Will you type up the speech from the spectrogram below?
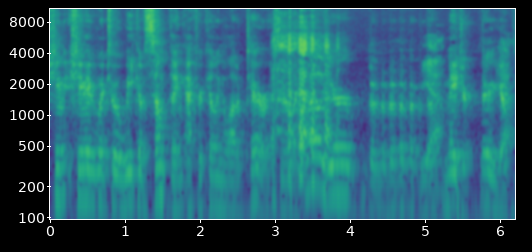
She she maybe went to a week of something after killing a lot of terrorists. And they're like, well, you're yeah. major. There you yeah.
